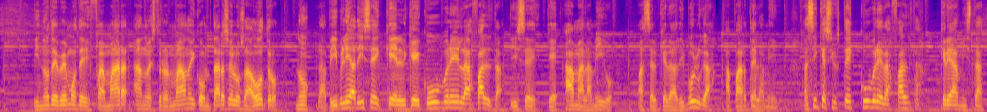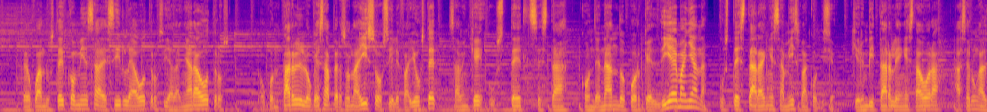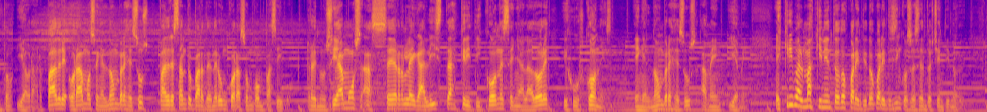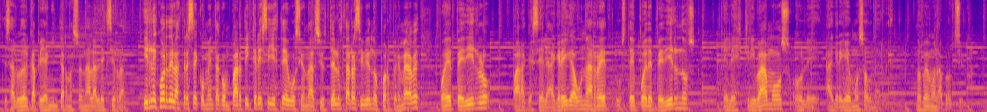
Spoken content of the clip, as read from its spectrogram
y no debemos de difamar a nuestro hermano y contárselos a otro. No, la Biblia dice que el que cubre la falta dice que ama al amigo, mas el que la divulga aparte el amigo. Así que si usted cubre la falta, crea amistad. Pero cuando usted comienza a decirle a otros y a dañar a otros, o contarle lo que esa persona hizo, si le falló a usted, saben que usted se está condenando, porque el día de mañana usted estará en esa misma condición. Quiero invitarle en esta hora a hacer un alto y a orar. Padre, oramos en el nombre de Jesús, Padre Santo, para tener un corazón compasivo. Renunciamos a ser legalistas, criticones, señaladores y juzgones. En el nombre de Jesús, amén y amén. Escriba al más 502 42 45 689. Le saluda el capellán internacional Alexi Rad. Y recuerde las 13, comenta, comparte y crece y este devocional. Si usted lo está recibiendo por primera vez, puede pedirlo para que se le agregue a una red. Usted puede pedirnos que le escribamos o le agreguemos a una red. Nos vemos la próxima.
